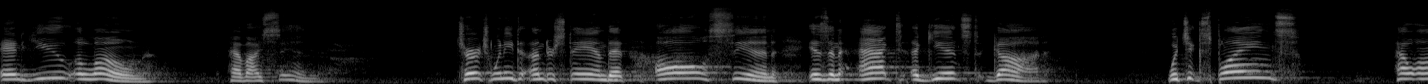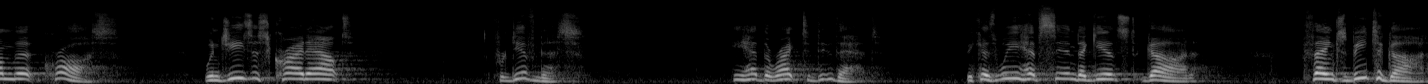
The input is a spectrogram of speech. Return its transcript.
and you alone have I sinned. Church, we need to understand that all sin is an act against God, which explains how on the cross, when Jesus cried out forgiveness, he had the right to do that because we have sinned against God. Thanks be to God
